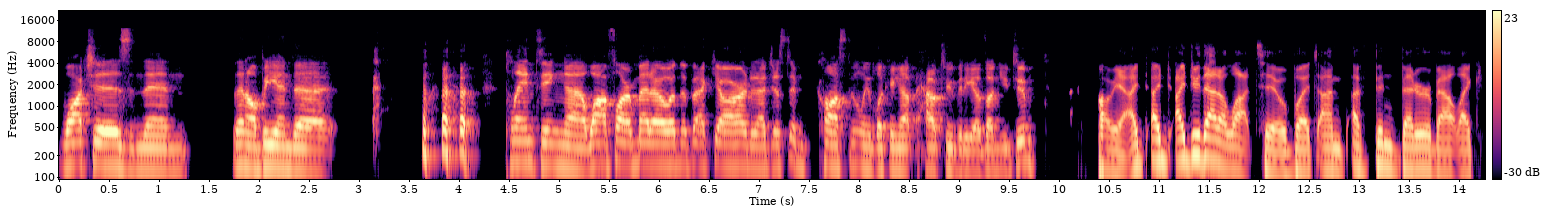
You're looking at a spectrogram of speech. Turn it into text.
watches, and then then I'll be into planting uh, wildflower meadow in the backyard, and I just am constantly looking up how-to videos on YouTube. Oh yeah, I, I I do that a lot too, but I'm I've been better about like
